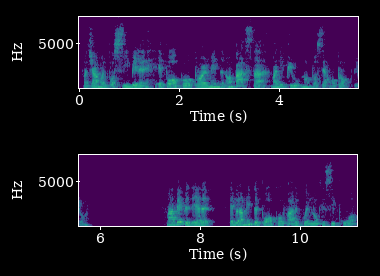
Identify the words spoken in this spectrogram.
facciamo il possibile e poco probabilmente non basta, ma di più non possiamo proprio. Ma a ben vedere è veramente poco fare quello che si può.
